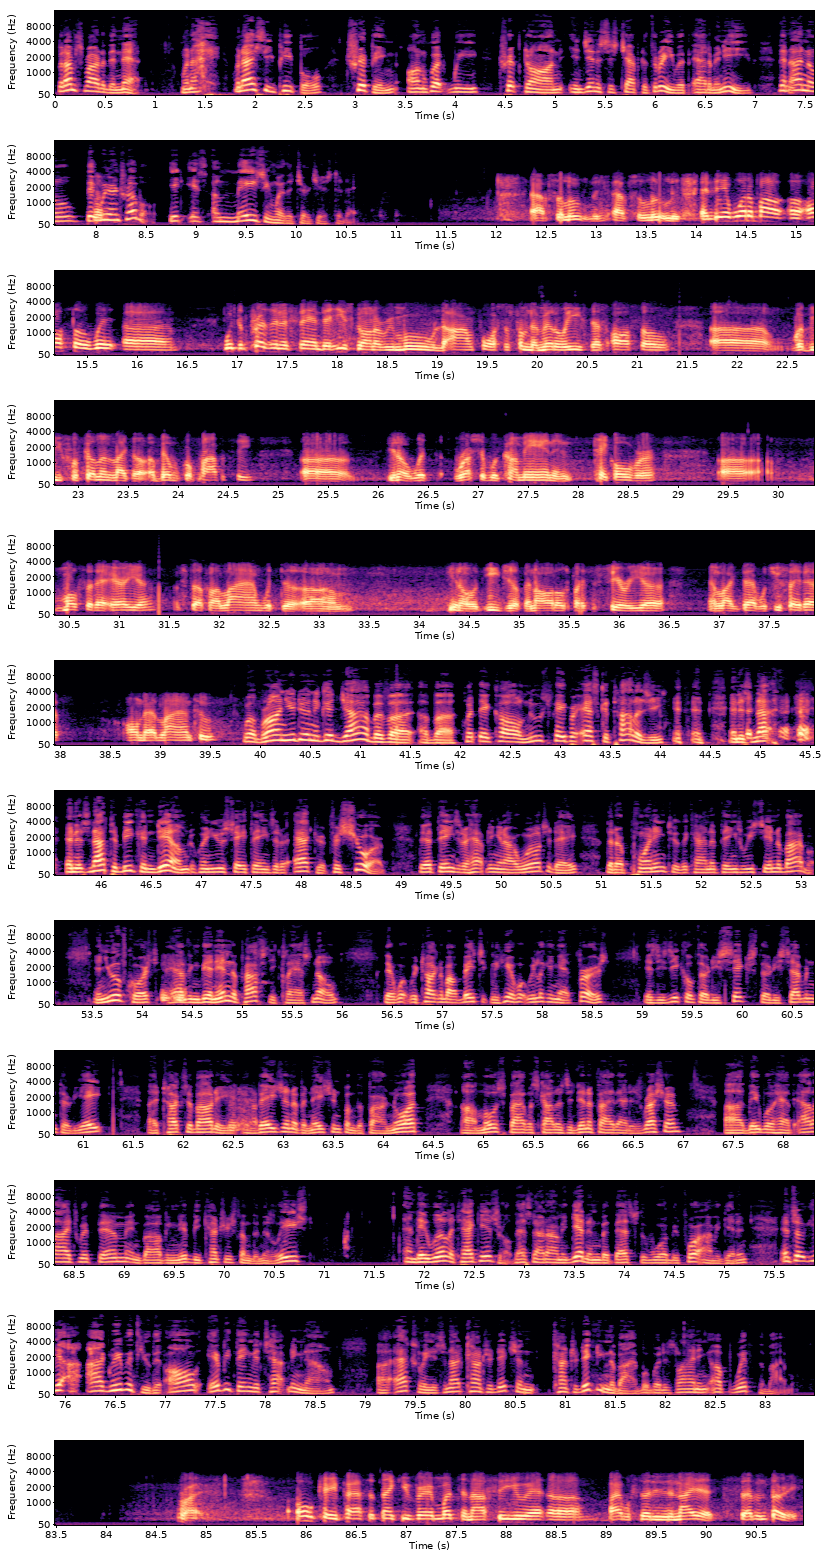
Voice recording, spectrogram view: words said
but I'm smarter than that. When I when I see people tripping on what we tripped on in Genesis chapter three with Adam and Eve, then I know that we're in trouble. It is amazing where the church is today. Absolutely, absolutely. And then what about uh, also with uh, with the president saying that he's going to remove the armed forces from the Middle East? That's also uh, would be fulfilling like a, a biblical prophecy. Uh, you know, with Russia would come in and take over uh, most of that area and stuff aligned with the um, you know Egypt and all those places, Syria and like that. Would you say that's on that line too? Well, Braun, you're doing a good job of uh, of uh, what they call newspaper eschatology, and, and it's not and it's not to be condemned when you say things that are accurate. For sure, there are things that are happening in our world today that are pointing to the kind of things we see in the Bible. And you, of course, having been in the prophecy class, know that what we're talking about basically here, what we're looking at first, is Ezekiel 36, 37, 38. Uh, talks about a invasion of a nation from the far north. Uh, most Bible scholars identify that as Russia. Uh, they will have allies with them involving nibby countries from the Middle East. And they will attack Israel. That's not Armageddon, but that's the war before Armageddon. And so, yeah, I, I agree with you that all everything that's happening now, uh, actually, it's not contradiction contradicting the Bible, but it's lining up with the Bible. Right. Okay, Pastor. Thank you very much, and I'll see you at uh, Bible study tonight at seven thirty.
